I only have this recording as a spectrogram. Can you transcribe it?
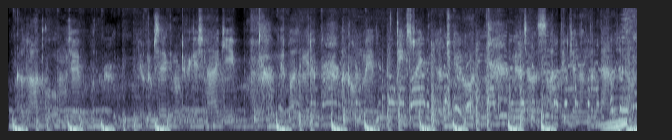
कल रात को मुझे YouTube से एक नोटिफिकेशन आया कि मेरे पास मेरे अकाउंट में तीन स्ट्राइक लग चुके हैं और मेरा चैनल सात दिन के अंदर अंदर बैन हो जाएगा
